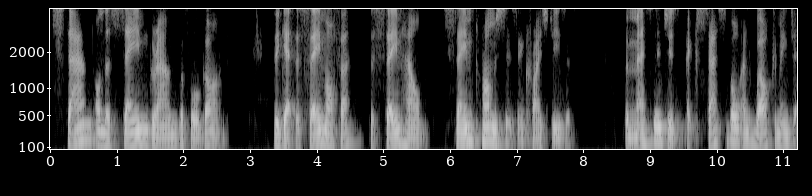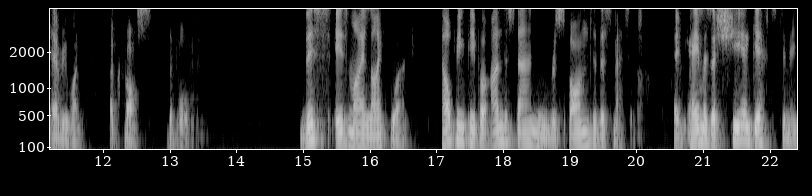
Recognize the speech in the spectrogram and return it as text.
stand on the same ground before God. They get the same offer, the same help, same promises in Christ Jesus. The message is accessible and welcoming to everyone across the board. This is my life work, helping people understand and respond to this message. It came as a sheer gift to me,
